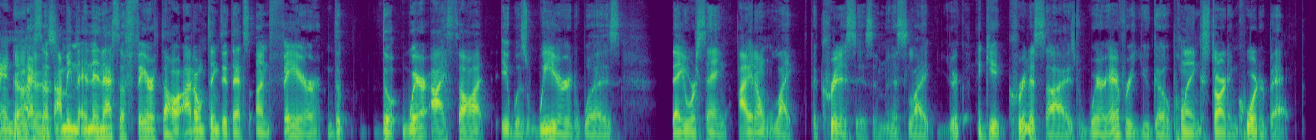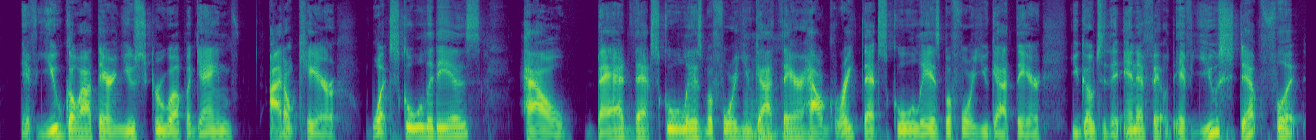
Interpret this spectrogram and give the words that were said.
And Okay. That's a, I mean, and, and that's a fair thought. I don't think that that's unfair. The the where I thought it was weird was they were saying I don't like the criticism, and it's like you're going to get criticized wherever you go playing starting quarterback. If you go out there and you screw up a game, I don't care what school it is, how bad that school is before you got Mhm. there, how great that school is before you got there. You go to the NFL. If you step foot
